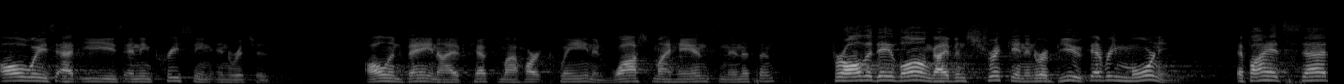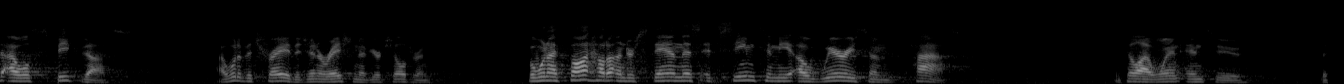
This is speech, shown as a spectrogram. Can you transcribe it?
always at ease and increasing in riches. All in vain I have kept my heart clean and washed my hands in innocence. For all the day long I have been stricken and rebuked every morning. If I had said, I will speak thus, I would have betrayed the generation of your children. But when I thought how to understand this, it seemed to me a wearisome task until I went into the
